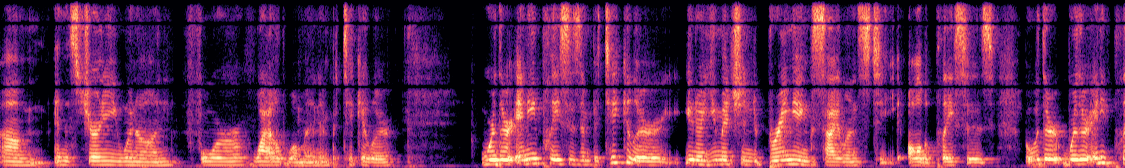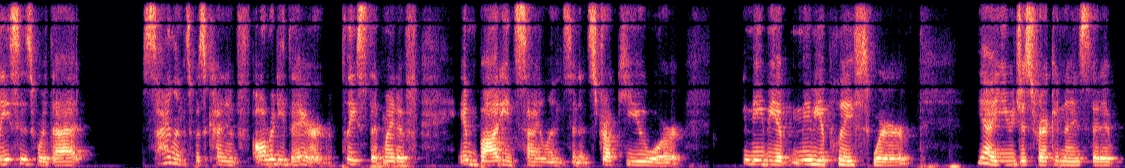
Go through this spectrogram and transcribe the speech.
um, and this journey you went on for wild woman in particular were there any places in particular you know you mentioned bringing silence to all the places but were there were there any places where that silence was kind of already there? A place that might have embodied silence and it struck you or maybe a maybe a place where yeah you just recognized that it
